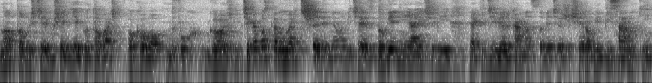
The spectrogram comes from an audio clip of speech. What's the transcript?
no to byście musieli je gotować około dwóch godzin. Ciekawostka numer 3, mianowicie zdobienie jaj, czyli jak idzie Wielkanoc, to wiecie, że się robi pisanki.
